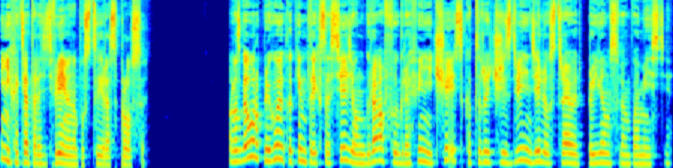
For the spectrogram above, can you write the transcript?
и не хотят тратить время на пустые расспросы. Разговор приходит к каким-то их соседям, графу и графине Чейз, которые через две недели устраивают прием в своем поместье.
